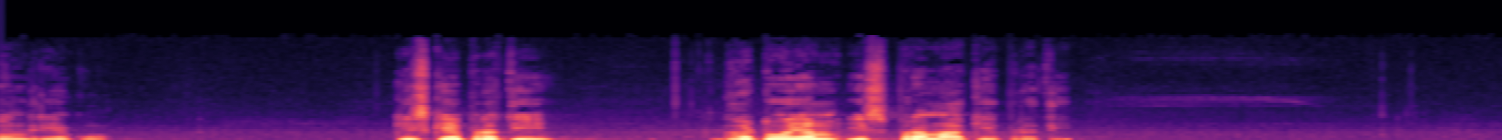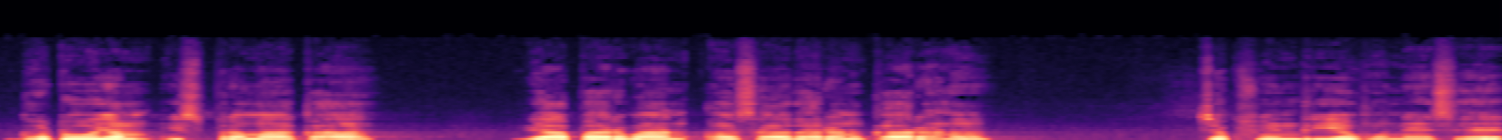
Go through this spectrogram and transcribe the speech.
इंद्रिय को। किसके प्रति? घटोयम इस प्रमा के प्रति। घटोयम इस प्रमा का व्यापारवान असाधारण कारण चक्षु इंद्रिय होने से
